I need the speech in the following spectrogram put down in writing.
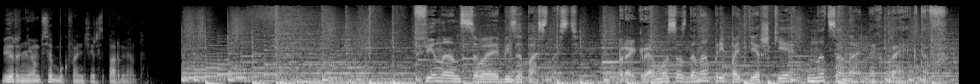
Вернемся буквально через пару минут. Финансовая безопасность. Программа создана при поддержке национальных проектов.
